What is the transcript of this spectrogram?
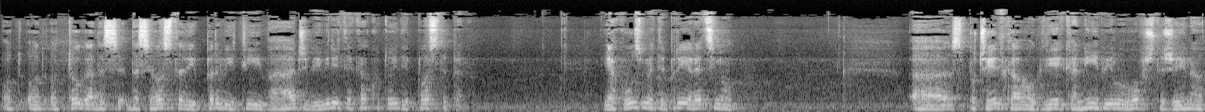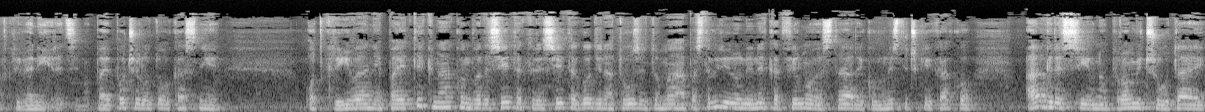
od, od, od toga da, se, da se ostavi prvi ti vađbi. Vidite kako to ide postepeno. I ako uzmete prije, recimo, a, s početka ovog vijeka nije bilo uopšte žena otkrivenih recimo pa je počelo to kasnije otkrivanje pa je tek nakon 20 30 godina to uzeto maha pa ste vidjeli oni nekad filmove stare komunističke kako agresivno promiču taj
